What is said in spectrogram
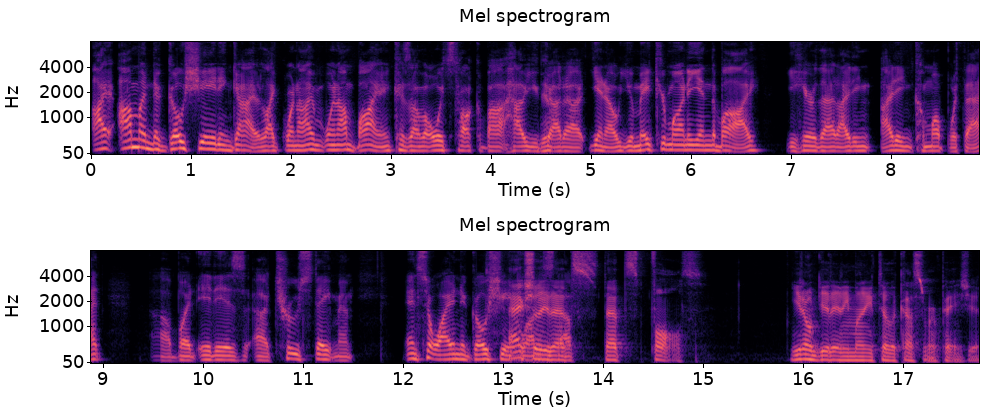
I I'm a negotiating guy. Like when I'm when I'm buying, because I always talk about how you Yep. gotta you know you make your money in the buy. You hear that? I didn't I didn't come up with that, uh, but it is a true statement. And so I negotiate. a lot of Actually, stuff. that's that's false. You don't get any money till the customer pays you.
